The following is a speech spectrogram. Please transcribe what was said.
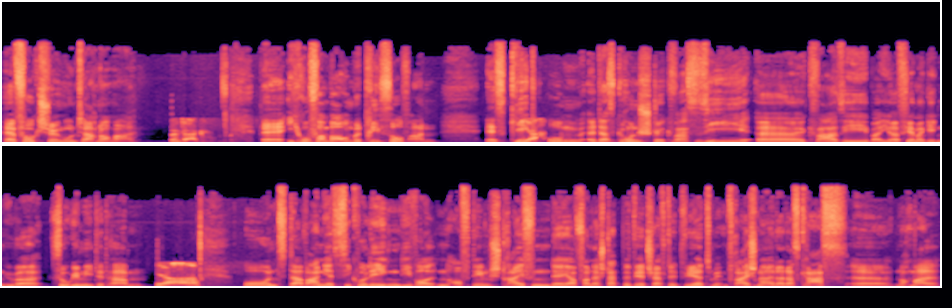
Herr Fuchs, schönen guten Tag nochmal. Guten Tag. Äh, ich rufe vom Bauernbetriebshof an. Es geht ja. um äh, das Grundstück, was Sie äh, quasi bei Ihrer Firma gegenüber zugemietet haben. Ja. Und da waren jetzt die Kollegen, die wollten auf dem Streifen, der ja von der Stadt bewirtschaftet wird, mit dem Freischneider das Gras äh, nochmal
